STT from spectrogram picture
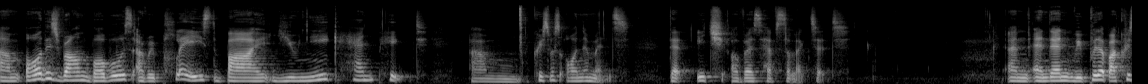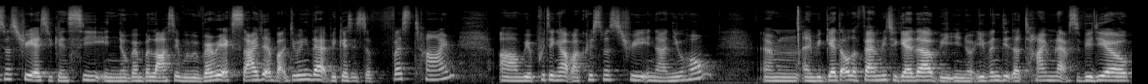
um, all these round baubles are replaced by unique handpicked um, Christmas ornaments that each of us have selected. And, and then we put up our Christmas tree, as you can see in November last year. We were very excited about doing that because it's the first time uh, we're putting up our Christmas tree in our new home. Um, and we get all the family together. We, you know, even did a time lapse video.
